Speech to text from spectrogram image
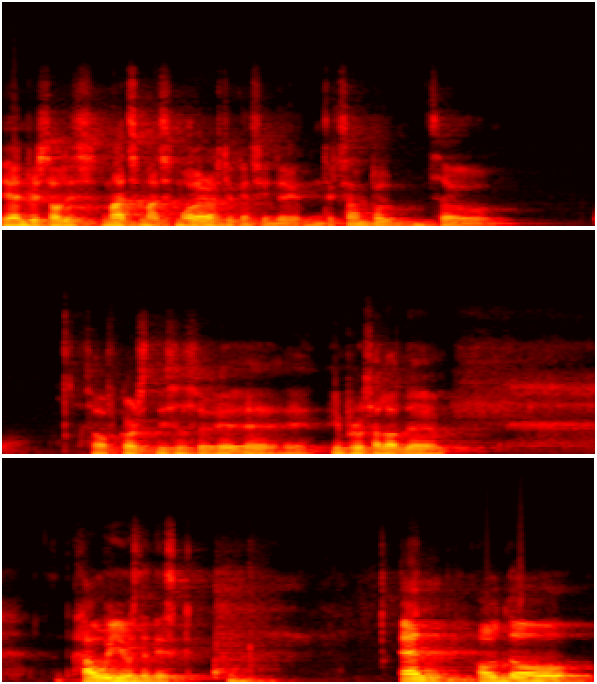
The end result is much much smaller, as you can see in the, in the example. So so of course this is, uh, uh, improves a lot the how we use the disk. And although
